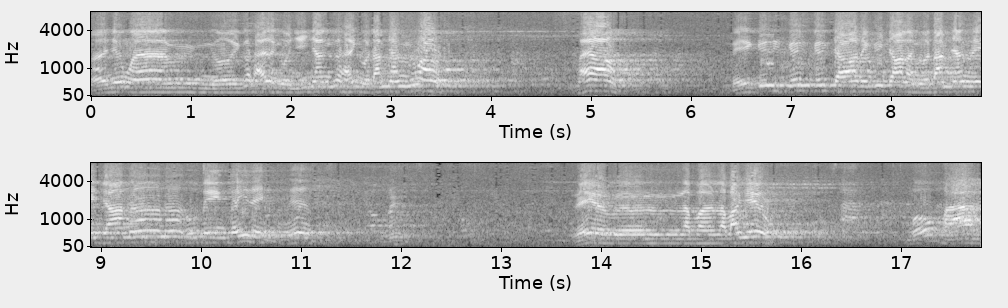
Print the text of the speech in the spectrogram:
À, nhưng mà người có thể là người nhị nhân có thể người tam nhân đúng không? Phải không? Thì cứ cứ cứ cho đi cứ cho là người tam nhân đi cho nó nó ưu tiên tí đi nha. để ờ, là, là, là bao nhiêu? Bốn phạm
